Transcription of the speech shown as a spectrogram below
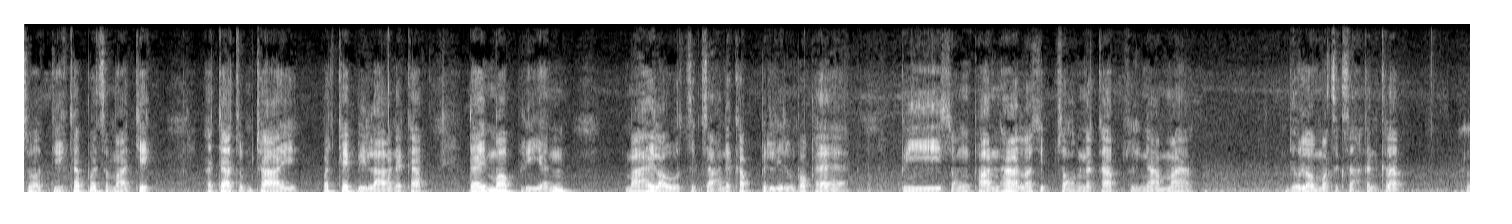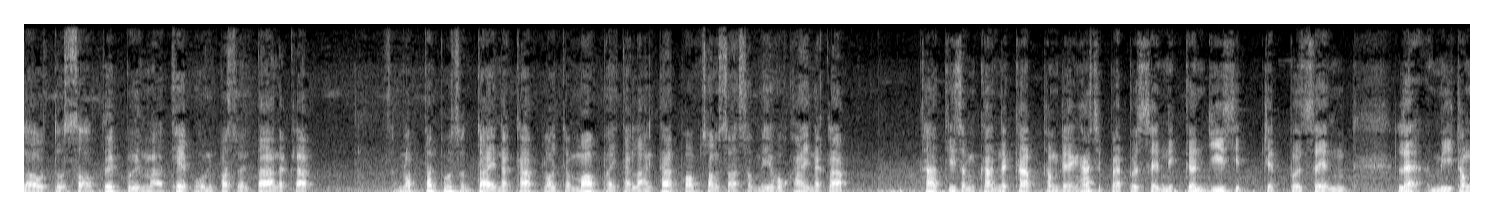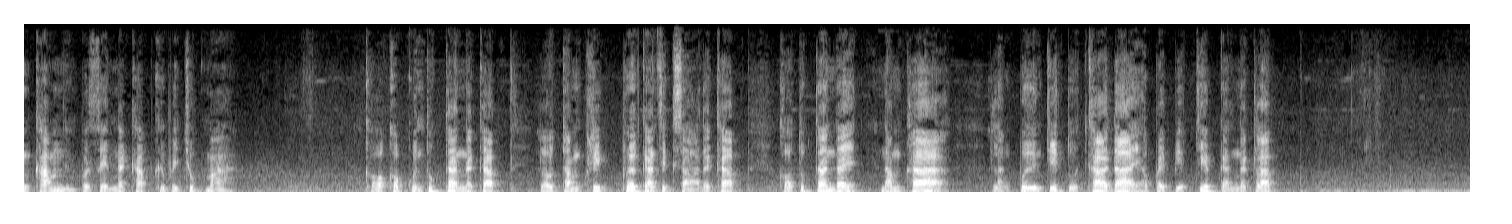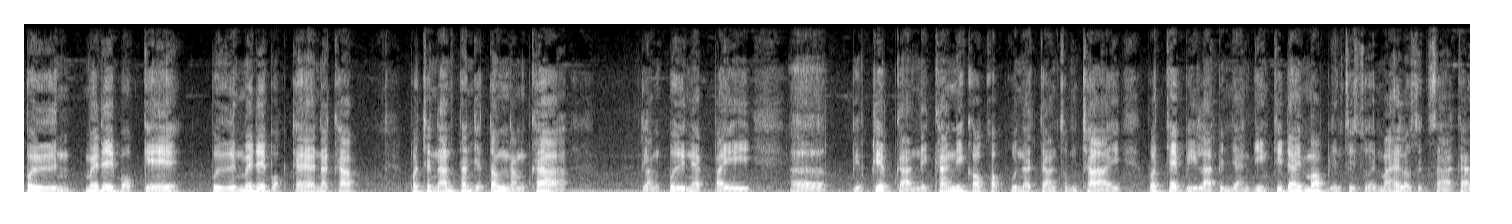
สวัสดีครับเพื่อนสมาชิก อาจารย์สมชายวัดเทพลีลานะครับ ได้มอบเหรียญมาให้เราศึกษานะครับ เป็นเหรียญหลวงพ่อแพรปี 2512 นะครับ สวยงามมาก เดี๋ยวเรามาศึกษากันครับ เราตรวจสอบด้วยปืนมหาเทพโอลิมปัสเวนต้านะครับสำหรับท่านผู้สนใจนะครับ เราจะมอบใบตารางธาตุพร้อมซองสะสม A6 ให้นะครับ ธาตุที่สำคัญนะครับ ทองแดง 58%นิกเกิล 27%และมีทองคำ1%นะครับ คือไปชุบมา ขอขอบคุณทุกท่านนะครับ เราทำคลิปเพื่อการศึกษานะครับ ขอทุกท่านได้นำค่าหลังปืนที่ตรวจค่าได้เอาไปเปรียบเทียบกันนะครับ ปืนไม่ได้บอกเก๊ปืนไม่ได้บอกแท้นะครับ เพราะฉะนั้นท่านจะต้องนำค่า หลังปืนเนี่ยไปเปรียบเทียบกันในครั้งนี้ขอขอบคุณอาจารย์สมชายวัดเทพลีลาเป็นอย่างยิ่งที่ได้มอบเหรียญสวยๆมาให้เราศึกษากัน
